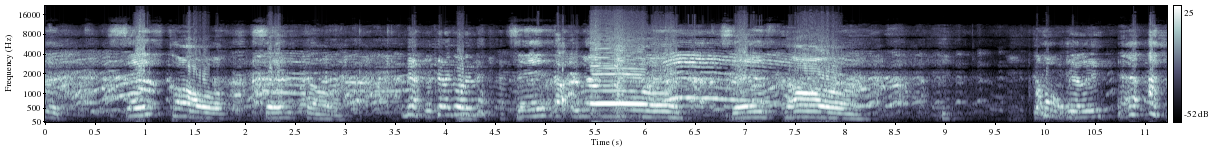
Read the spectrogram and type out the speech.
you. Safe call. Safe call. Now, can I go to the next? Safe call. No. Safe call. Come on, Billy.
